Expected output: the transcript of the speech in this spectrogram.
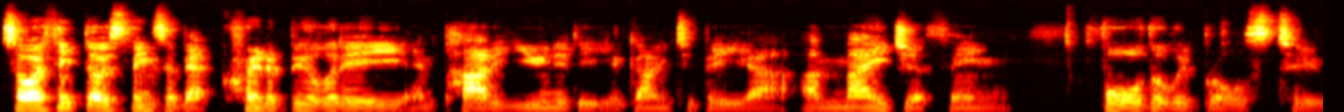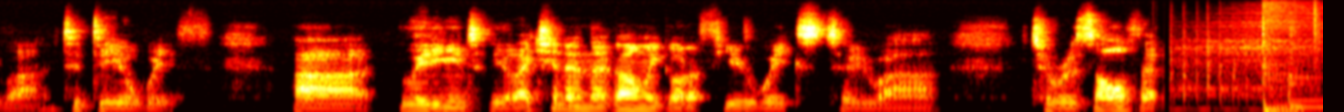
So I think those things about credibility and party unity are going to be a, a major thing for the Liberals to uh, to deal with uh, leading into the election, and they've only got a few weeks to uh, to resolve that.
